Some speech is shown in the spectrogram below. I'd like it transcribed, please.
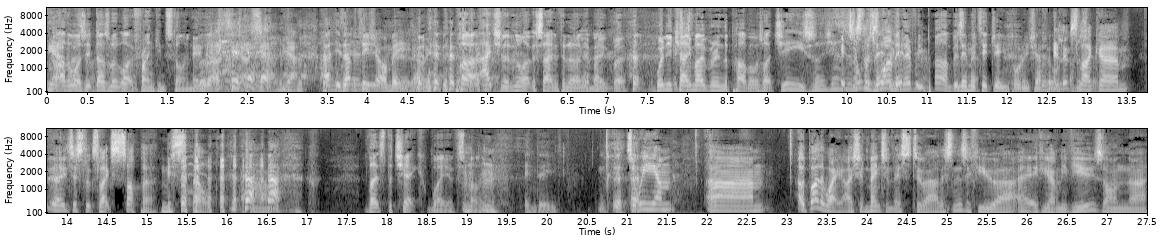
yeah, Otherwise, it does look like Frankenstein. It but does, yeah, yeah, yeah. Uh, is that the T-shirt on me? I mean, well, actually, I didn't like to say anything earlier, mate. But when you came over in the pub, I was like, "Geez, yeah, there's just always one li- in every yeah. pub." Isn't limited gene pool in Sheffield. It looks like um, it just looks like supper misspelt. um. That's the Czech way of spelling. it. indeed. so we um um. Oh, by the way, I should mention this to our listeners. If you uh, if you have any views on, uh,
